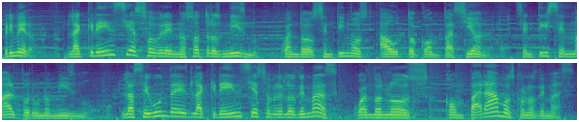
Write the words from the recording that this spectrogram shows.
primero, la creencia sobre nosotros mismos, cuando sentimos autocompasión, sentirse mal por uno mismo. La segunda es la creencia sobre los demás, cuando nos comparamos con los demás.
